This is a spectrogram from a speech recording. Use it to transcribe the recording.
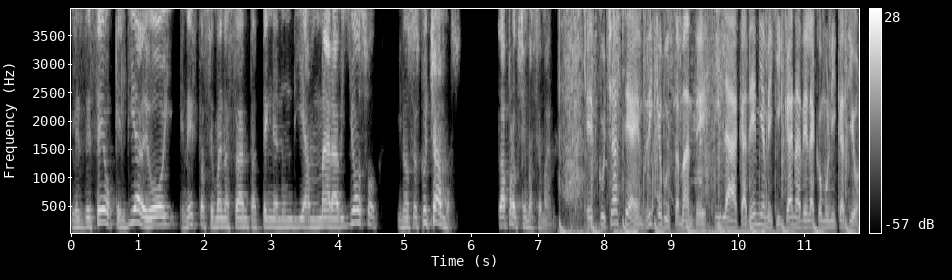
Les deseo que el día de hoy, en esta Semana Santa, tengan un día maravilloso y nos escuchamos la próxima semana. Escuchaste a Enrique Bustamante y la Academia Mexicana de la Comunicación.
